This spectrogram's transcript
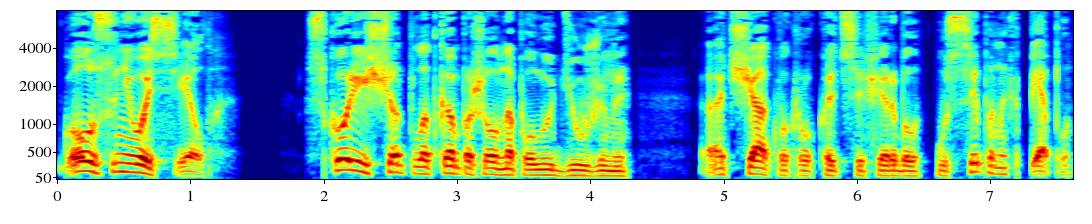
Голос у него сел. Вскоре счет платкам пошел на полудюжины — Очаг вокруг кальцифера был усыпан их пеплом.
